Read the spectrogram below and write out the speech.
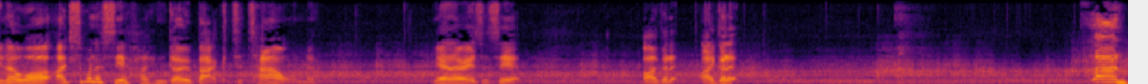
You know what? I just want to see if I can go back to town. Yeah, there it is. I see it. Oh, I got it. I got it. Land!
